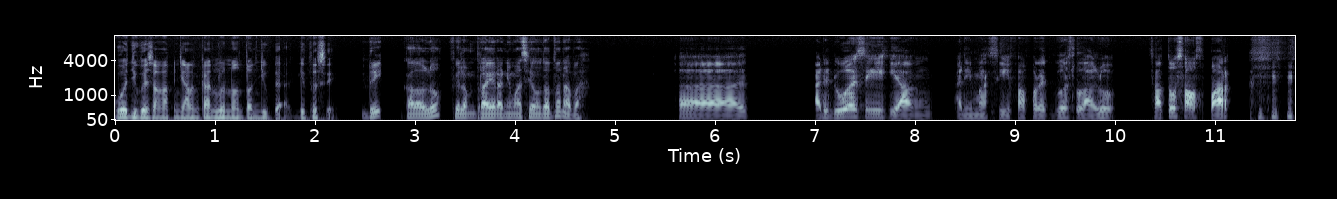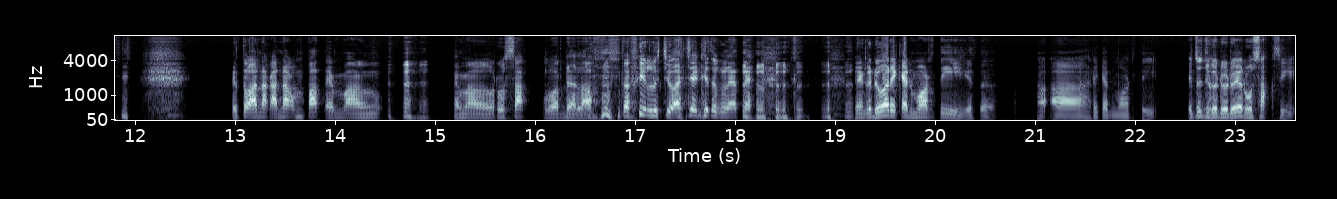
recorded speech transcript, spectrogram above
gue juga sangat menyarankan lu nonton juga gitu sih. Dri, kalau lu film terakhir animasi yang lu tonton apa? Eh, ada dua sih yang animasi favorit gue selalu. Satu South Park. Itu anak-anak empat emang emang rusak luar dalam, tapi lucu aja gitu ngeliatnya. Yang kedua Rick and Morty gitu. Ah, Rick and Morty. Itu juga dua-duanya rusak sih.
